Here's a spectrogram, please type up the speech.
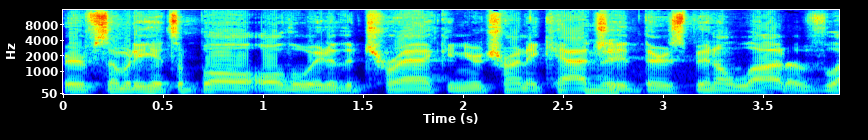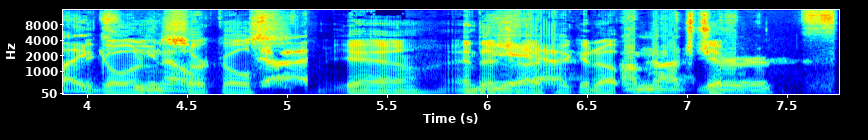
or if somebody hits a ball all the way to the track and you're trying to catch they, it, there's been a lot of like going you know circles. Yeah, and they yeah, try to pick it up. I'm not sure. Yep.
